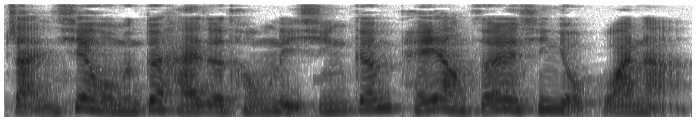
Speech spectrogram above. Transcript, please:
展现我们对孩子的同理心，跟培养责任心有关啊？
